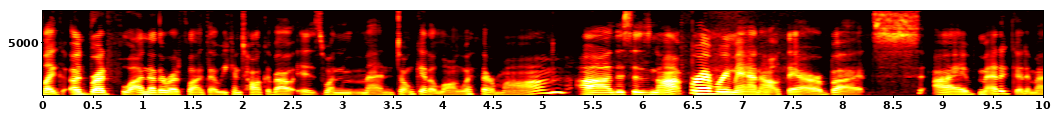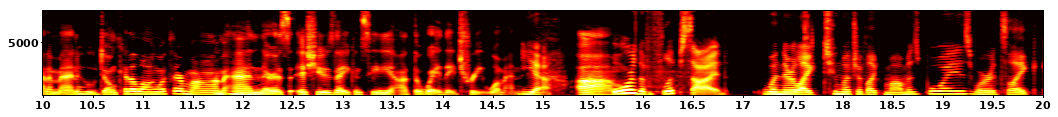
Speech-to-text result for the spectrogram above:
like a red flag another red flag that we can talk about is when men don't get along with their mom uh, this is not for every man out there but i've met a good amount of men who don't get along with their mom Mm-hmm. and there's issues that you can see at the way they treat women yeah um, or the flip side when they're like too much of like mama's boys where it's like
